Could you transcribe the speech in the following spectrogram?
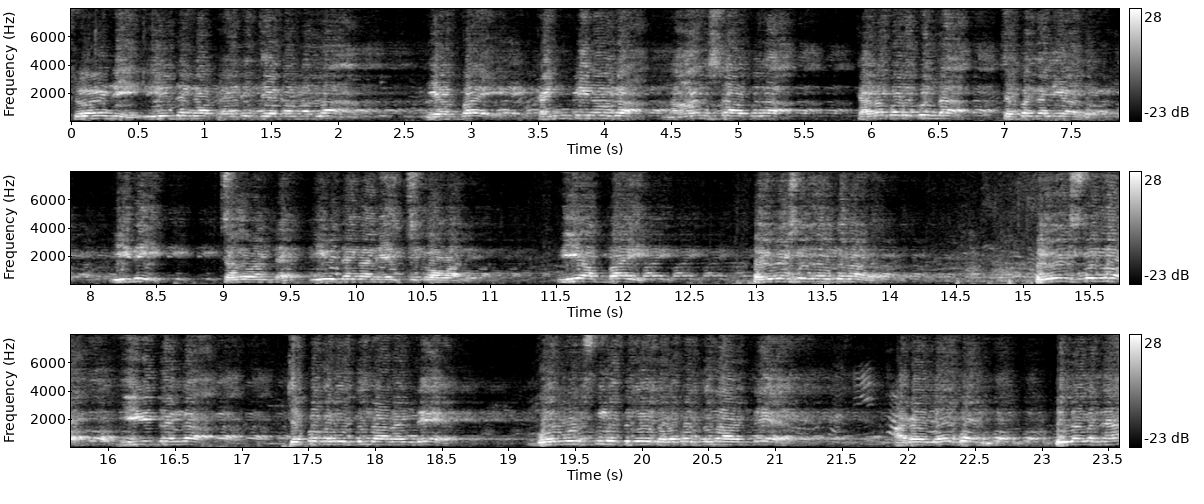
చూడండి ఈ విధంగా ప్రయత్నం చేయడం వల్ల ఈ అబ్బాయి కంటిన్యూగా నాన్ స్టాప్గా తడబడకుండా చెప్పగలిగాడు. ఇది చదువు అంటే ఈ విధంగా నేర్చుకోవాలి. ఈ అబ్బాయి ప్రైవేట్ స్కూల్ చదువుతున్నాడు. ప్రైవేట్ స్కూల్లో ఈ విధంగా చెప్పగలుగుతున్నారంటే గవర్నమెంట్ స్కూల్లో పిల్లలు నిలబడుతున్నారంటే అక్కడ లోపం పిల్లలదా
